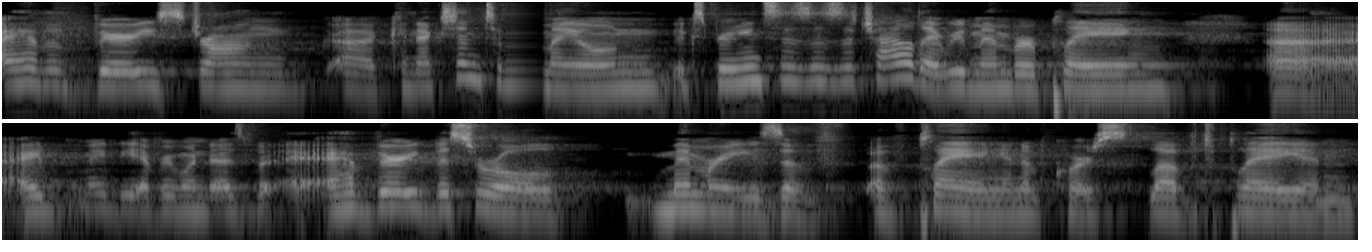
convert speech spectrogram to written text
I have a very strong uh, connection to my own experiences as a child. I remember playing. Uh, I maybe everyone does, but I have very visceral memories of of playing, and of course loved play and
